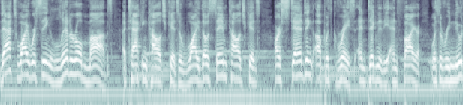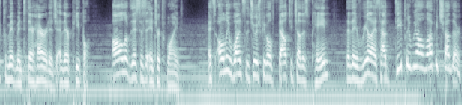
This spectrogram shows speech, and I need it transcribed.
That's why we're seeing literal mobs attacking college kids, and why those same college kids are standing up with grace and dignity and fire with a renewed commitment to their heritage and their people. All of this is intertwined. It's only once the Jewish people felt each other's pain that they realized how deeply we all love each other.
